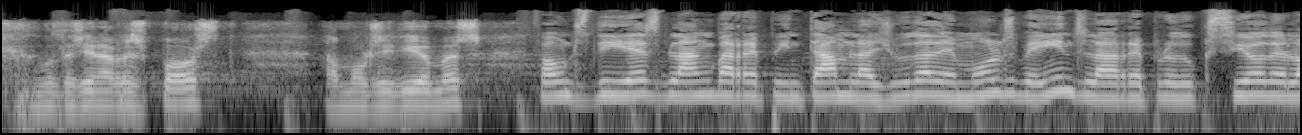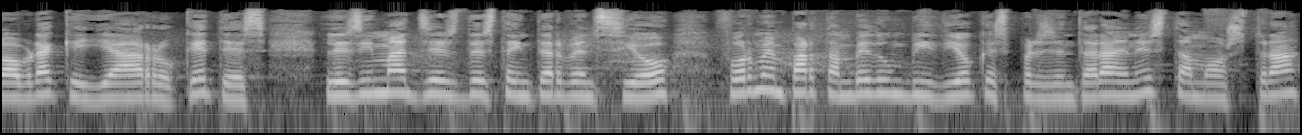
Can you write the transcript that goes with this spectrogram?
Molta gent ha respost a molts idiomes. Fa uns dies Blanc va repintar amb l'ajuda de molts veïns la reproducció de l'obra que hi ha a Roquetes. Les imatges d'esta intervenció formen part també d'un vídeo que es presentarà en esta mostra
